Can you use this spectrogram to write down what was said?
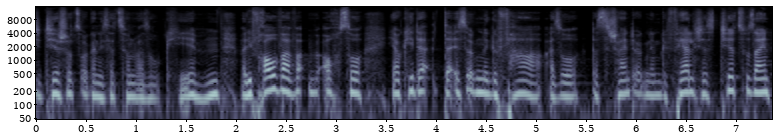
die Tierschutzorganisation war so, okay, hm. weil die Frau war, war auch so, ja, okay, da, da ist irgendeine Gefahr. Also das scheint irgendein gefährliches Tier zu sein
